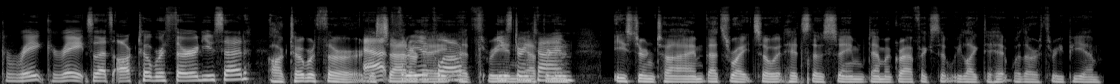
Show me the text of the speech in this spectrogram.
Great, great. So that's October 3rd, you said? October 3rd, At a 3 Saturday o'clock at 3 Eastern in the afternoon. time. Eastern time. That's right. So it hits those same demographics that we like to hit with our 3 p.m.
